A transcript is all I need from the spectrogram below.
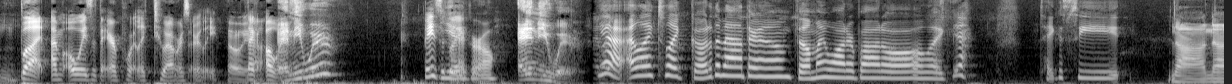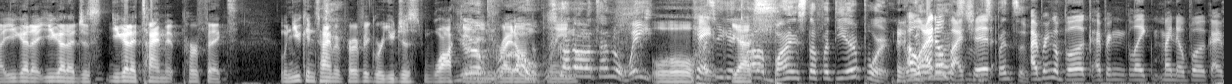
Hmm. But I'm always at the airport like two hours early. Oh, like yeah. always, Anywhere? basically. Yeah, girl. Anywhere. Yeah, I like to like go to the bathroom, fill my water bottle, like Yeah. take a seat. Nah, nah. You gotta, you gotta just, you gotta time it perfect. When you can time it perfect, where you just walk You're a in pro. right on the Who's plane. got all the time to wait? Oh, Okay. How you get yes. caught up buying stuff at the airport? Oh, I don't buy this is shit. Expensive. I bring a book. I bring like my notebook. I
